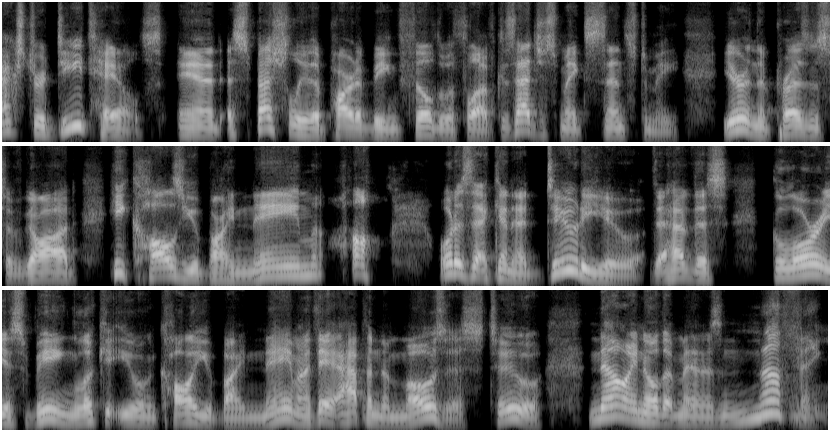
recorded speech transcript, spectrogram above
extra details and especially the part of being filled with love because that just makes sense to me you're in the presence of god he calls you by name oh, what is that going to do to you to have this glorious being look at you and call you by name? I think it happened to moses too. Now i know that man is nothing.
